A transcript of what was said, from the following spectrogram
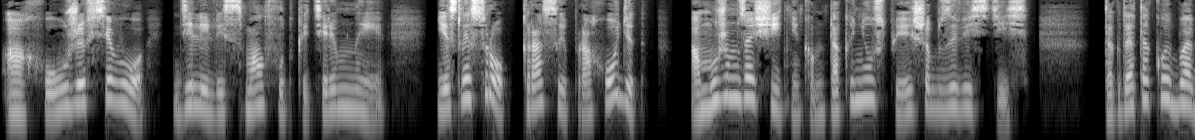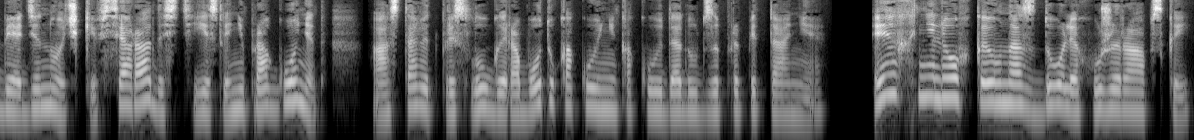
А хуже всего, делились с Малфуткой теремные, если срок красы проходит, а мужем-защитником так и не успеешь обзавестись. Тогда такой бабе-одиночке вся радость, если не прогонят, а оставят прислугой, работу какую-никакую дадут за пропитание. Эх, нелегкая у нас доля хуже рабской.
